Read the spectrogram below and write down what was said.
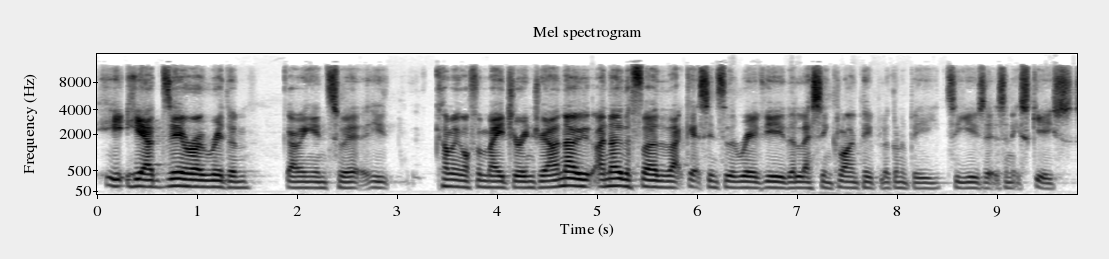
he, he had zero rhythm going into it. He coming off a major injury. I know I know the further that gets into the rear view, the less inclined people are going to be to use it as an excuse.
